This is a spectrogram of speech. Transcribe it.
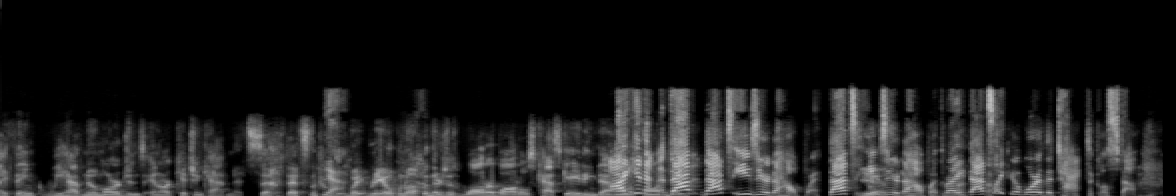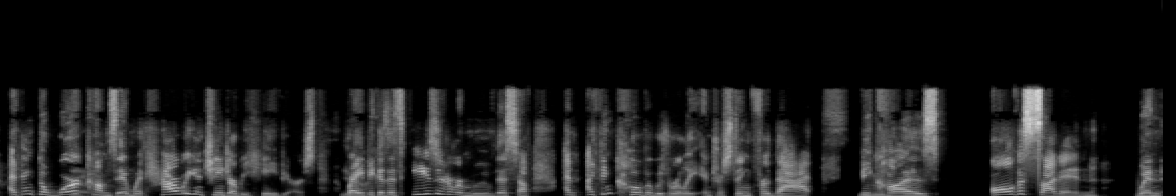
I think we have no margins in our kitchen cabinets. So that's the yeah. we open up and there's just water bottles cascading down. I can that that's easier to help with. That's yes. easier to help with, right? That's like more of the tactical stuff. I think the work yeah. comes in with how are we going to change our behaviors, yeah. right? Because it's easier to remove this stuff. And I think COVID was really interesting for that mm-hmm. because mm-hmm. all of a sudden when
